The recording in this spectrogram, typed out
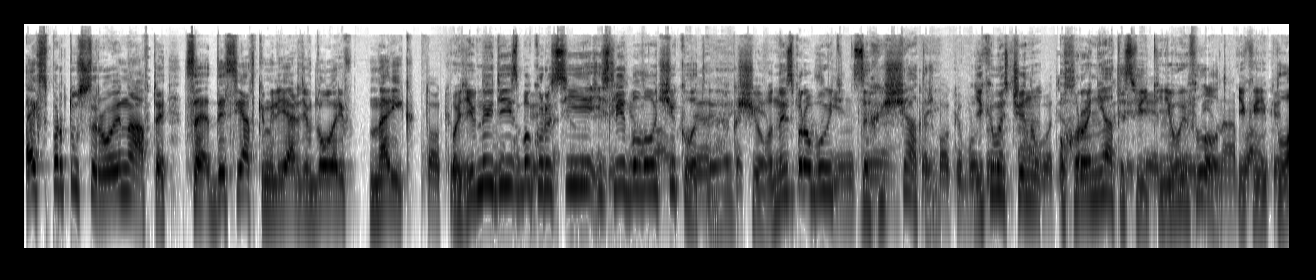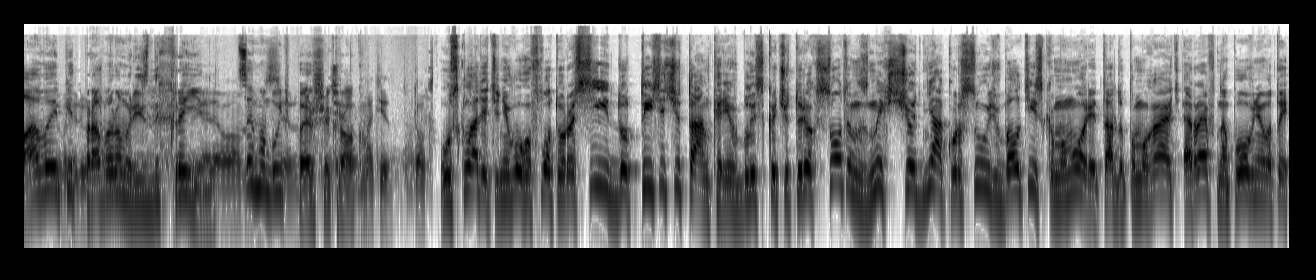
експорту сирої нафти. Це десятки мільярдів доларів на рік. Подібних дій з боку Росії і слід було очікувати, що вони спробують захищати якимось чином охороняти свій тіньовий флот, який плаває під прапором різних країн. Це, мабуть, перший крок. У складі тіньового флоту Росії до тисячі танкерів. Близько чотирьох сотень з них щодня курсують в Балтійському морі та допомагають РФ наповнювати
